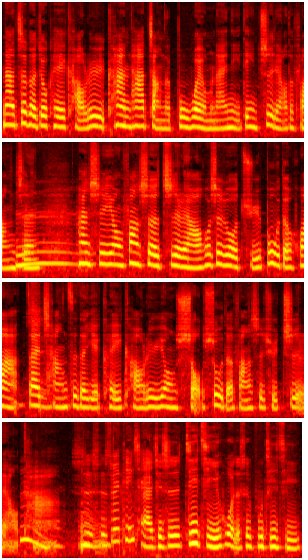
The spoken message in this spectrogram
那这个就可以考虑看它长的部位，我们来拟定治疗的方针，看是用放射治疗，或是如果局部的话，在肠子的也可以考虑用手术的方式去治疗它。是是，所以听起来其实积极或者是不积极，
